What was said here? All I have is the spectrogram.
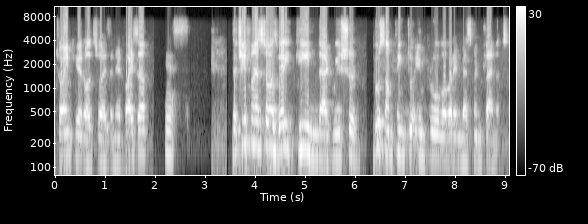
joined here also as an advisor, Yes. The chief minister was very keen that we should do something to improve our investment climate.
